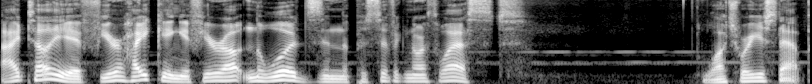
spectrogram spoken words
I tell you, if you're hiking, if you're out in the woods in the Pacific Northwest, watch where you step.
